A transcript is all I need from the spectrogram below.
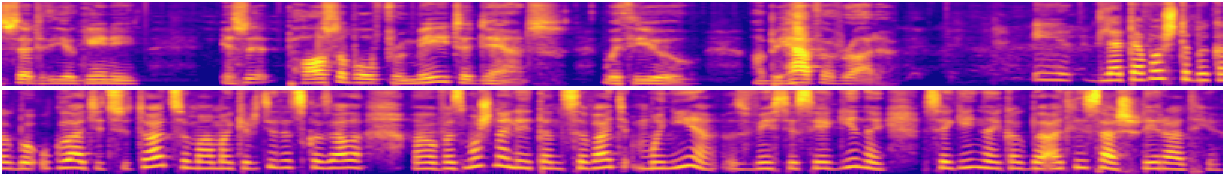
said to the yogini, is it possible for me to dance with you on behalf of Radha? И для того, чтобы как бы угладить ситуацию, мама Киртида сказала, «А возможно ли танцевать мне вместе с Ягиной, с Ягиной как бы от лица Шри Радхи?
